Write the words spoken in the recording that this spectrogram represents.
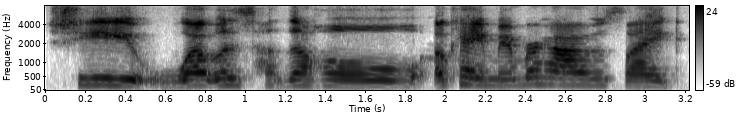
she what was the whole okay, remember how I was like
